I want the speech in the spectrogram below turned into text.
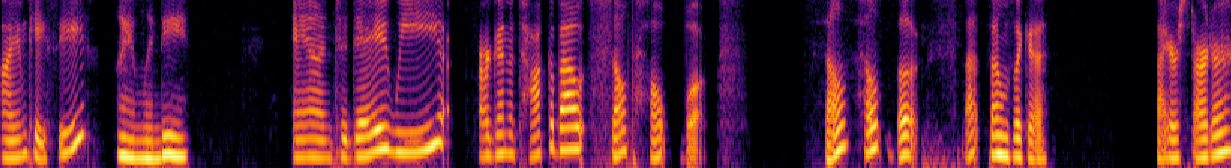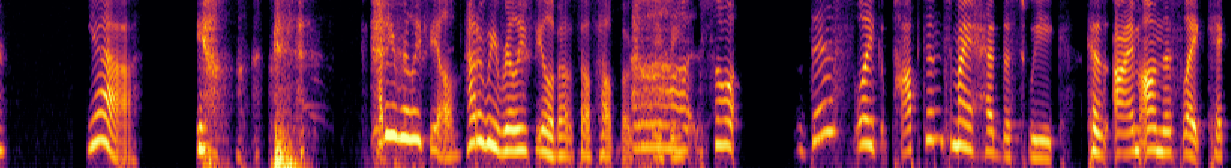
I am Casey, I am Lindy. and today we are going to talk about self help books. Self help books. That sounds like a fire starter. Yeah. Yeah. How do you really feel? How do we really feel about self help books, Casey? Uh, so this like popped into my head this week because I'm on this like kick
